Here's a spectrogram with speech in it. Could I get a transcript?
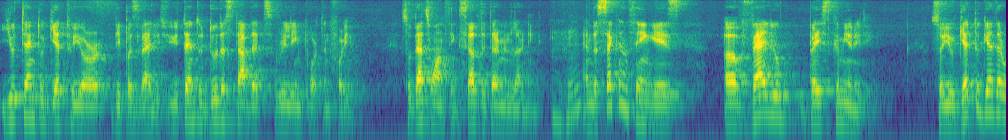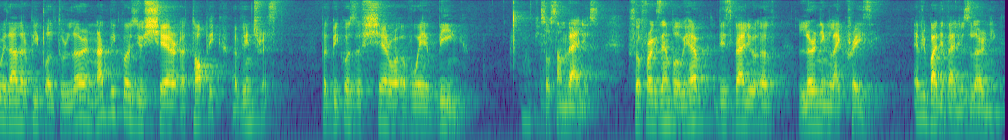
you tend to get to your deepest values. You tend to do the stuff that's really important for you. So that's one thing, self-determined learning. Mhm. And the second thing is a value based community. So you get together with other people to learn, not because you share a topic of interest, but because of share of way of being. Okay. So some values. So for example, we have this value of learning like crazy. Everybody values learning,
